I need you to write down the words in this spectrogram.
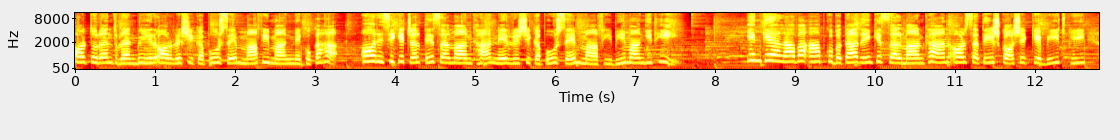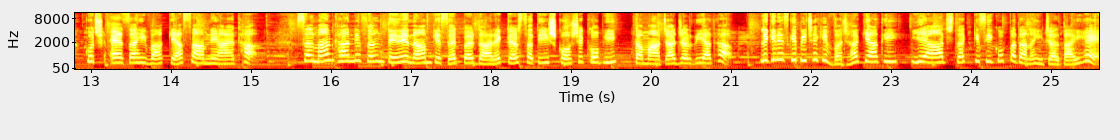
और तुरंत रणबीर और ऋषि कपूर से माफ़ी मांगने को कहा और इसी के चलते सलमान खान ने ऋषि कपूर से माफ़ी भी मांगी थी। इनके अलावा आपको बता दें कि सलमान खान और सतीश कौशिक के बीच भी कुछ ऐसा ही वाक्य सामने आया था। सलमान खान ने फ़िल्म तेरे नाम के सेट पर डायरेक्टर सतीश कौशिक को भी तमाचा जड़ दिया था। लेकिन इसके पीछे की वजह क्या थी, ये आज तक किसी को पता नहीं चल पाई है।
